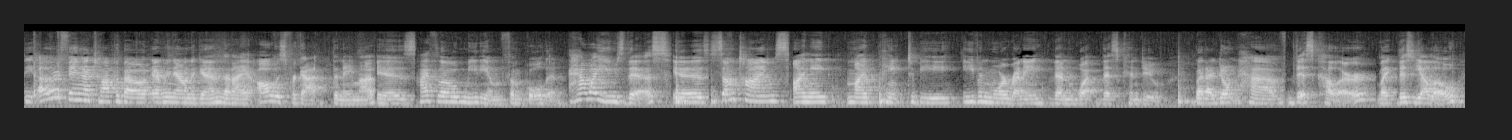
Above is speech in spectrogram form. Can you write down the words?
The other thing I talk about every now and again that I always forget the name of is High Flow Medium from Golden. How I use this is sometimes I need my paint to be even more runny than what this can do but I don't have this color, like this yellow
